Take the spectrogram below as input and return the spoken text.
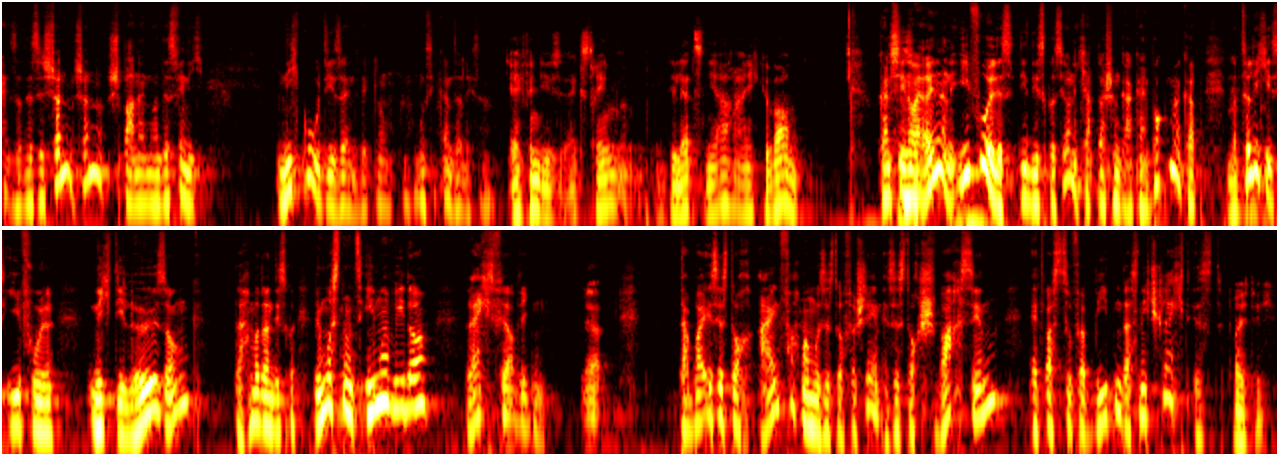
Also das ist schon, schon spannend und das finde ich nicht gut, diese Entwicklung, muss ich ganz ehrlich sagen. Ja, ich finde die ist extrem die letzten Jahre eigentlich geworden. Kannst du dich noch erinnern? E-Fuel, die Diskussion, ich habe da schon gar keinen Bock mehr gehabt. Mhm. Natürlich ist E-Fuel nicht die Lösung. Da haben wir dann diskutiert. Wir mussten uns immer wieder rechtfertigen. Ja. Dabei ist es doch einfach, man muss es doch verstehen. Es ist doch Schwachsinn, etwas zu verbieten, das nicht schlecht ist. Richtig.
